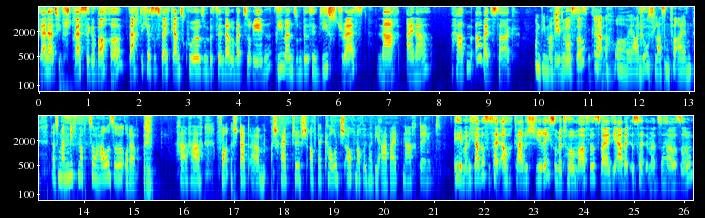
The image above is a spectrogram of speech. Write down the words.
relativ stressige Woche. Dachte ich, es ist vielleicht ganz cool, so ein bisschen darüber zu reden, wie man so ein bisschen de-stresst nach einer harten Arbeitstag. Und wie machst und eben du das loslassen so? kann. Ja, oh ja, loslassen vor allem. Dass man nicht noch zu Hause oder haha, statt am Schreibtisch auf der Couch auch noch über die Arbeit nachdenkt. Eben, und ich glaube, das ist halt auch gerade schwierig, so mit Homeoffice, weil die Arbeit ist halt immer zu Hause.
